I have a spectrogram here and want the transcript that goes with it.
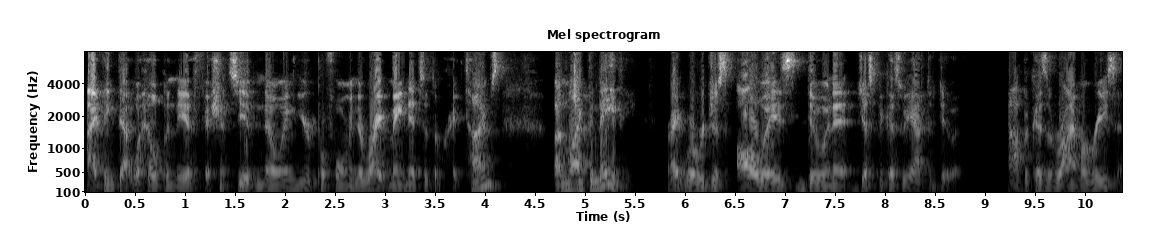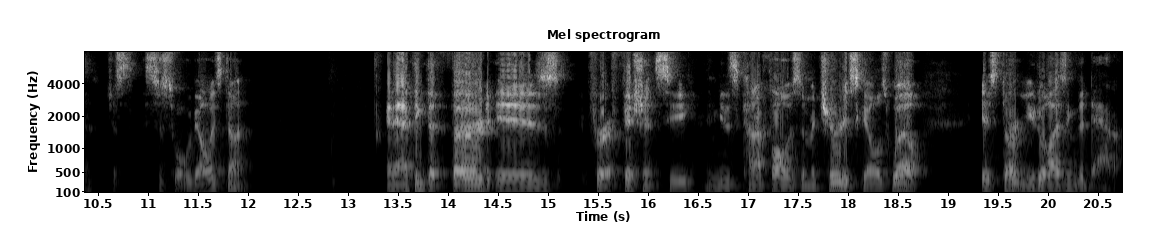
I think that will help in the efficiency of knowing you're performing the right maintenance at the right times, unlike the Navy, right? Where we're just always doing it just because we have to do it, not because of rhyme or reason. Just it's just what we've always done. And I think the third is for efficiency, and this kind of follows the maturity scale as well, is start utilizing the data.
